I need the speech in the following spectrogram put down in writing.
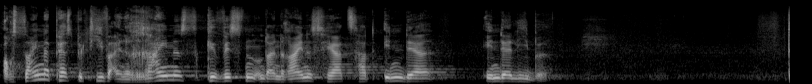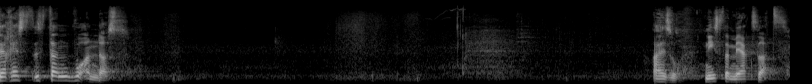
aus seiner Perspektive ein reines Gewissen und ein reines Herz hat in der, in der Liebe. Der Rest ist dann woanders. Also, nächster Merksatz.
